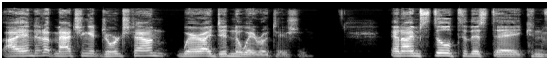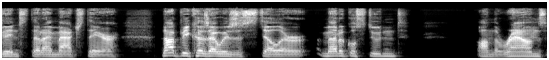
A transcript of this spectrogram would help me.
I ended up matching at georgetown where i did an away rotation and i'm still to this day convinced that i matched there not because i was a stellar medical student on the rounds.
